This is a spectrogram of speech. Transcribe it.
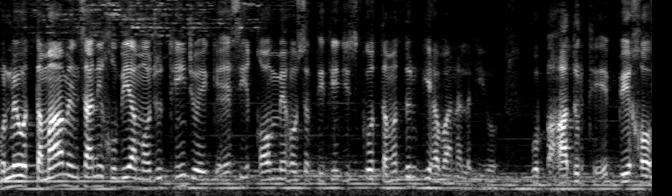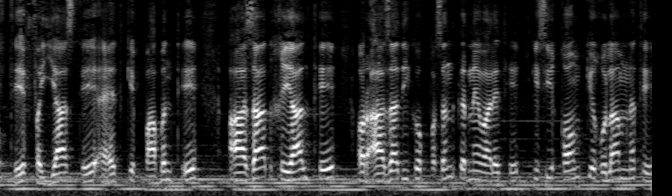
ان میں وہ تمام انسانی خوبیاں موجود تھیں جو ایک ایسی قوم میں ہو سکتی تھی جس کو تمدن کی ہوا نہ لگی ہو۔ وہ بہادر تھے، بے خوف تھے، فیاض تھے، عہد کے پابند تھے، آزاد خیال تھے اور آزادی کو پسند کرنے والے تھے۔ کسی قوم کے غلام نہ تھے۔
